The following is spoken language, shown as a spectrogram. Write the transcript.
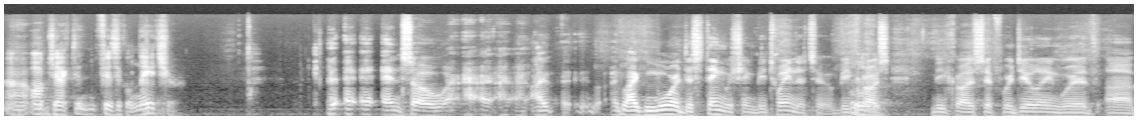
uh, object in physical nature. And so I, would like more distinguishing between the two because, mm. because if we're dealing with uh,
